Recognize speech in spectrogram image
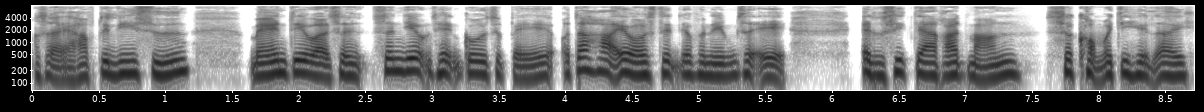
og så har jeg haft det lige siden. Men det er jo altså sådan jævnt hen gået tilbage, og der har jeg også den der fornemmelse af, at hvis ikke der er ret mange, så kommer de heller ikke,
